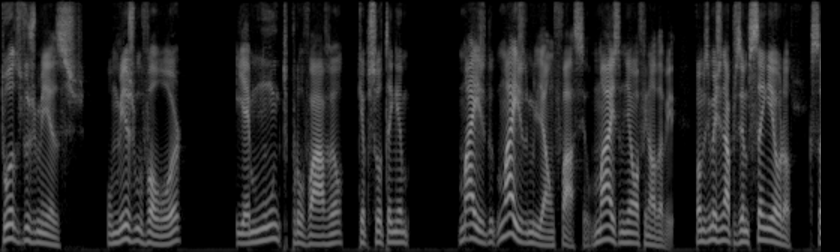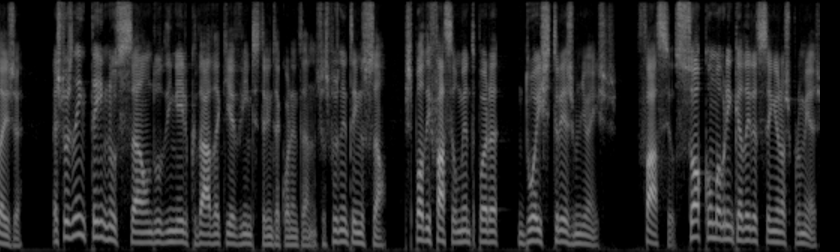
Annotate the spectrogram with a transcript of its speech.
todos os meses o mesmo valor, e é muito provável que a pessoa tenha mais de, mais de um milhão fácil, mais de um milhão ao final da vida. Vamos imaginar, por exemplo, 100 euros, que seja. As pessoas nem têm noção do dinheiro que dá daqui a 20, 30, 40 anos. As pessoas nem têm noção. Isto pode ir facilmente para 2, 3 milhões. Fácil. Só com uma brincadeira de 100 euros por mês.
